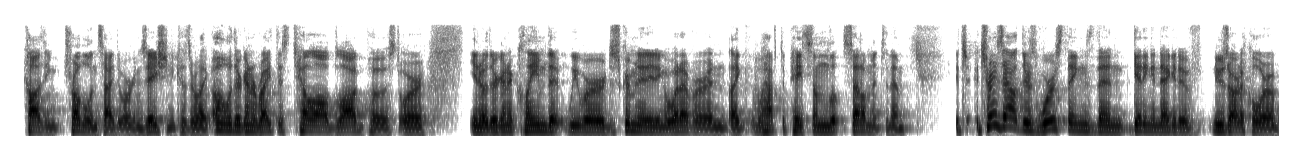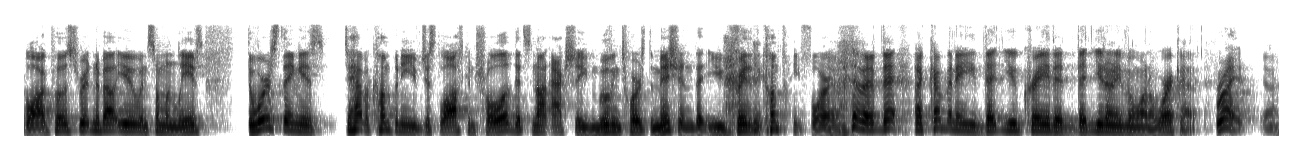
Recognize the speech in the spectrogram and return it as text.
causing trouble inside the organization because they're like oh they're going to write this tell-all blog post or you know they're going to claim that we were discriminating or whatever and like we'll have to pay some settlement to them it, it turns out there's worse things than getting a negative news article or a blog post written about you when someone leaves the worst thing is to have a company you've just lost control of that's not actually moving towards the mission that you created the company for. Yeah. a company that you created that you don't even want to work at. Right. Yeah.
